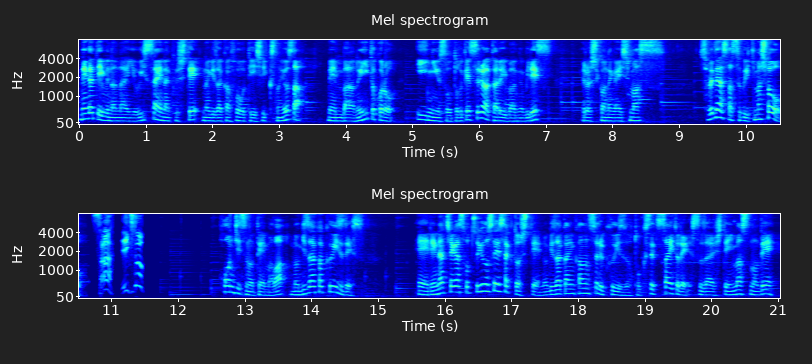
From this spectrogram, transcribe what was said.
ネガティブな内容を一切なくして、乃木坂46の良さ、メンバーのいいところ、いいニュースをお届けする明るい番組です。よろしくお願いします。それでは早速行きましょう。さあ行くぞ本日のテーマは乃木坂クイズです。えーれなちが卒業制作として乃木坂に関するクイズを特設サイトで出題していますので、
